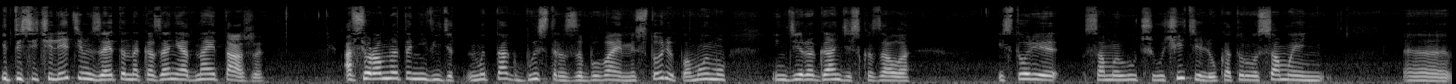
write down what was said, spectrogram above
И тысячелетиями за это наказание одна и та же. А все равно это не видят. Мы так быстро забываем историю. По-моему, Индира Ганди сказала, история самый лучший учитель, у которого самые э,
